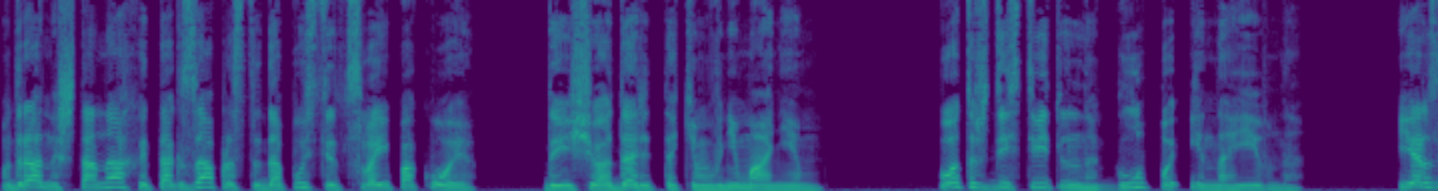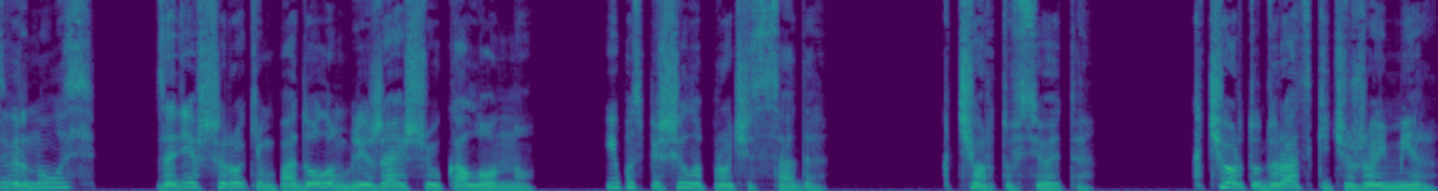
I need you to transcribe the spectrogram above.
в драных штанах и так запросто допустит в свои покои, да еще одарит таким вниманием. Вот уж действительно глупо и наивно. Я развернулась, задев широким подолом ближайшую колонну, и поспешила прочь из сада. К черту все это. К черту дурацкий чужой мир.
